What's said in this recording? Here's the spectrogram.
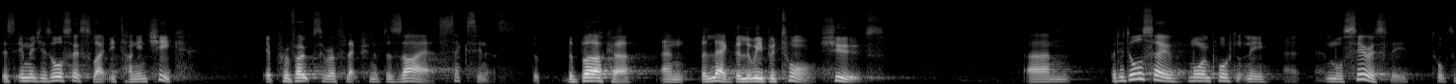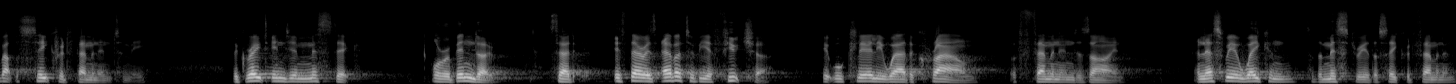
This image is also slightly tongue in cheek. It provokes a reflection of desire, sexiness, the, the burqa and the leg, the Louis Vuitton shoes. Um, but it also, more importantly uh, and more seriously, talks about the sacred feminine to me. The great Indian mystic Aurobindo said, If there is ever to be a future, it will clearly wear the crown of feminine design. Unless we awaken to the mystery of the sacred feminine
